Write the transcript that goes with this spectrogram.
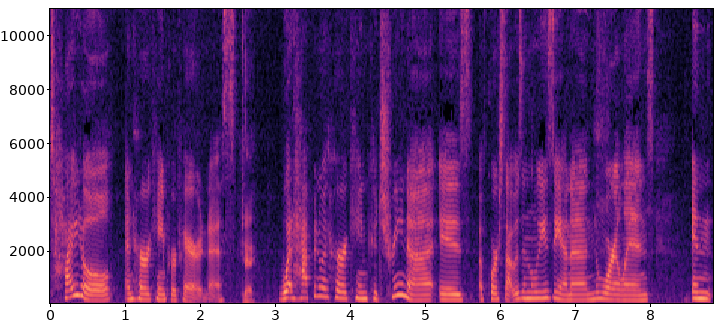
title and hurricane preparedness Okay. What happened with Hurricane Katrina is, of course, that was in Louisiana, New Orleans. In,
